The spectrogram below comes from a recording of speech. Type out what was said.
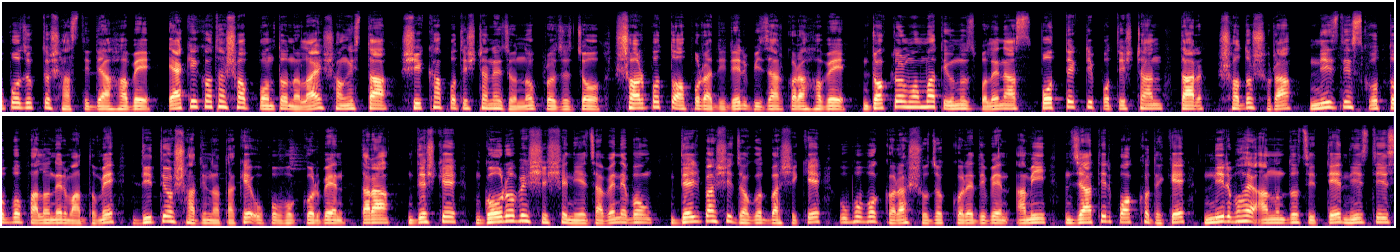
উপযুক্ত শাস্তি দেওয়া হবে। একই কথা সব মন্ত্রণালয়, সংস্থা, শিক্ষা প্রতিষ্ঠানের জন্য প্রযোজ্য সর্বত্র অপরাধীদের বিচার করা হবে। ডক্টর মোহাম্মদ ইউনুস বলেন, আজ প্রত্যেকটি প্রতিষ্ঠান তার সদস্যরা নিজ নিজ কর্তব্য পালনের মাধ্যমে দ্বিতীয় স্বাধীনতাকে উপভোগ করবেন। তারা দেশকে গৌরবের শীর্ষে নিয়ে যাবেন এবং দেশবাসী জগৎবাসীকে উপভোগ করার সুযোগ করে দিবেন। আমি জাতির পক্ষ থেকে নির্ভয় আনন্দ চিত্তে নিজ নিজ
